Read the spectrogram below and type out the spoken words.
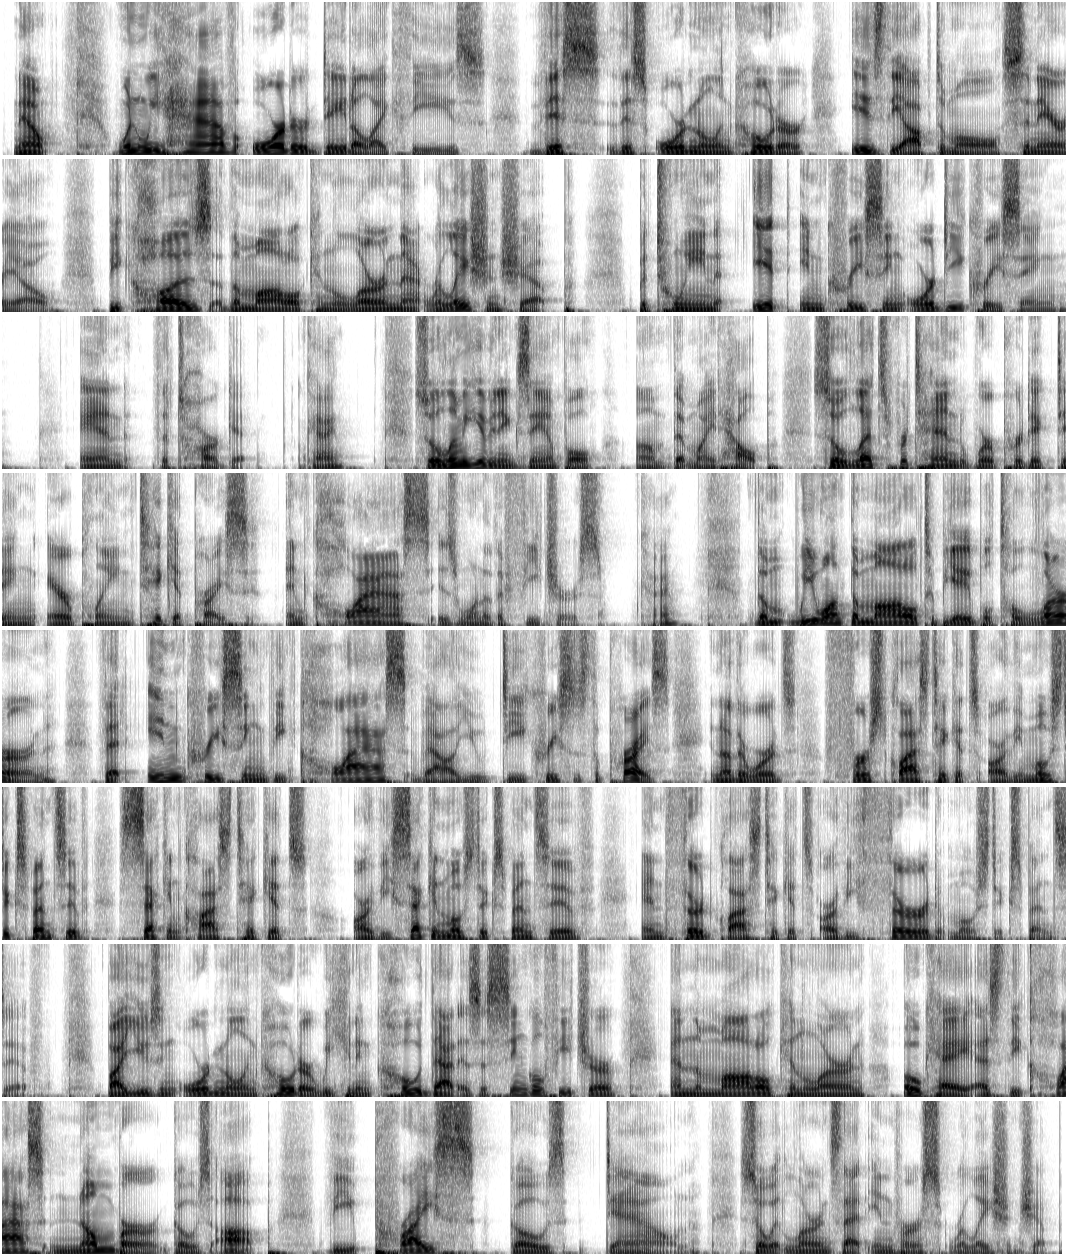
Now, when we have ordered data like these, this, this ordinal encoder is the optimal scenario because the model can learn that relationship between it increasing or decreasing and the target. Okay? So let me give you an example um, that might help. So let's pretend we're predicting airplane ticket price, and class is one of the features. Okay. The, we want the model to be able to learn that increasing the class value decreases the price. In other words, first class tickets are the most expensive, second class tickets are the second most expensive, and third class tickets are the third most expensive. By using ordinal encoder, we can encode that as a single feature, and the model can learn okay, as the class number goes up, the price goes down. So it learns that inverse relationship.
